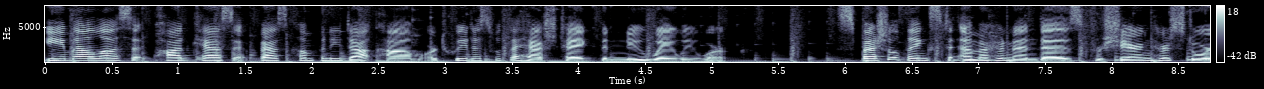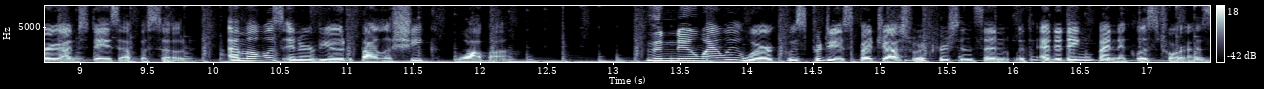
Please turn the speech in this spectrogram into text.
Email us at podcast at fastcompany.com or tweet us with the hashtag the new way we work. Special thanks to Emma Hernandez for sharing her story on today's episode. Emma was interviewed by Lashik Waba. The New Way We Work was produced by Joshua Christensen with editing by Nicholas Torres.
